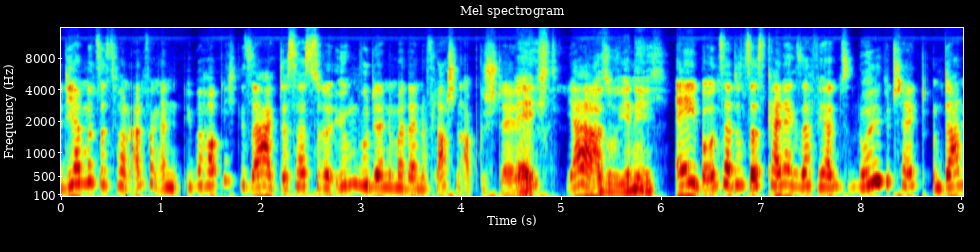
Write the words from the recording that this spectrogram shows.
Die haben uns das von Anfang an überhaupt nicht gesagt. Das hast du dann irgendwo dann immer deine Flaschen abgestellt. Echt? Ja. Also wir nicht. Ey, bei uns hat uns das keiner gesagt. Wir haben es null gecheckt. Und dann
